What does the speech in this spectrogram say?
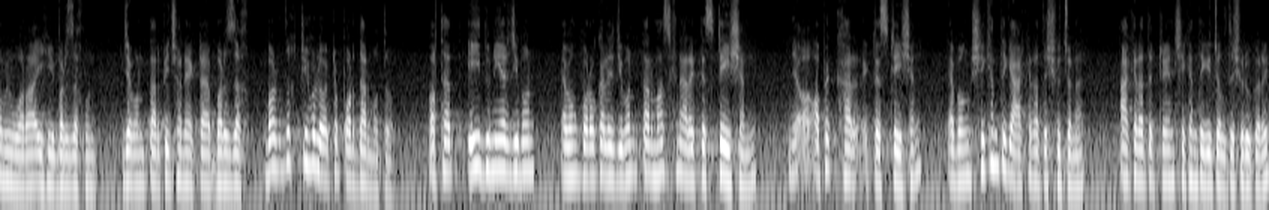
অমি ওয়ারাইহি বারজাখুন যেমন তার পিছনে একটা বারজাখ বারজাখটি হলো একটা পর্দার মতো। অর্থাৎ এই দুনিয়ার জীবন এবং পরকালের জীবন তার মাঝখানে আরেকটা স্টেশন অপেক্ষার একটা স্টেশন এবং সেখান থেকে আখেরাতের সূচনা। আখেরাতের ট্রেন সেখান থেকে চলতে শুরু করে।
